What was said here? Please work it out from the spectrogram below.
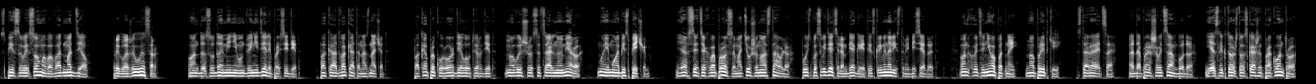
списывай Сомова в адмотдел, предложил Лессер. Он до суда минимум две недели просидит, пока адвоката назначат. Пока прокурор дело утвердит, но высшую социальную меру мы ему обеспечим. Я все этих вопросы Матюшину оставлю. Пусть по свидетелям бегает и с криминалистами беседует. Он хоть и неопытный, но прыткий. Старается. А допрашивать сам буду. Если кто что скажет про контру,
